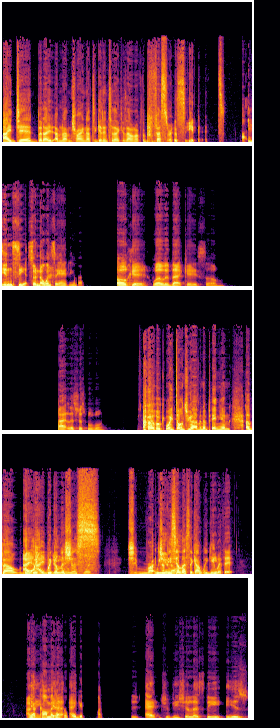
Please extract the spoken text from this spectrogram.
I did, but I, I'm not I'm trying not to get into that because I don't know if the professor has seen it. I didn't see it, so no one say anything about it. Okay, well in that case, um, all right, let's just move on. Oh, wait, don't you have an opinion about the I, wig- Wiggalicious? She, right, well, Javicia you know, Leslie got wiggy with it. I yeah, mean, comment yeah, on the wig. At, at Javicia Leslie is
